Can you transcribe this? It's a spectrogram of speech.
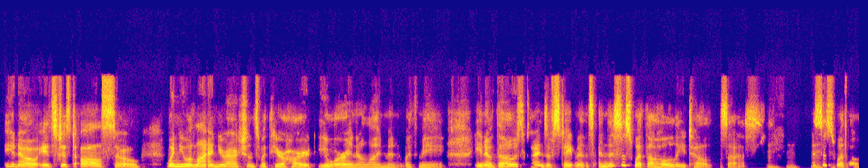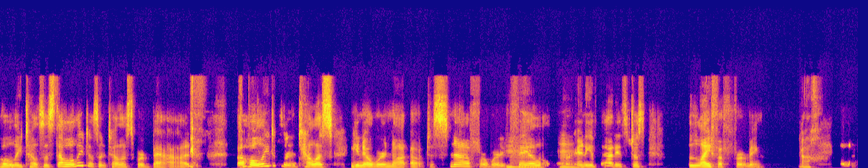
You know, it's just all so when you align your actions with your heart, you are in alignment with me. You know, mm-hmm. those kinds of statements. And this is what the Holy tells us. Mm-hmm. This mm-hmm. is what the Holy tells us. The Holy doesn't tell us we're bad. the Holy doesn't tell us, you know, we're not up to snuff or we're mm. failing or mm. any of that. It's just life affirming.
